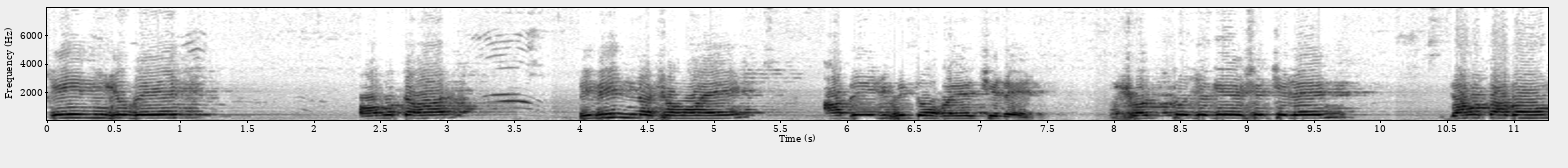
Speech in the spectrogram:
তিন যুগের অবতার বিভিন্ন সময়ে আবির্ভূত হয়েছিলেন। সত্য যুগে এসেছিলেন, দেবতাগণ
